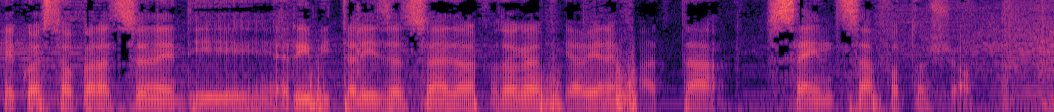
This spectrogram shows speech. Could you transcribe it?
e questa operazione di rivitalizzazione della fotografia viene fatta senza Photoshop.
